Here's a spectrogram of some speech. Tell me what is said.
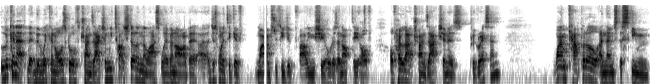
Looking at the WIC and Ozgrowth transaction, we touched on in the last webinar, but I just wanted to give WAM Strategic Value shareholders an update of how that transaction is progressing. WAM Capital announced a scheme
